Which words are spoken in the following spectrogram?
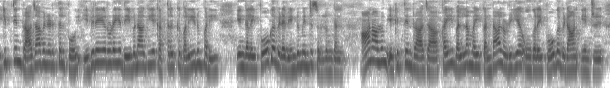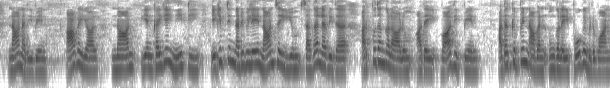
எகிப்தின் ராஜாவினிடத்தில் போய் எபிரேயருடைய தேவனாகிய கர்த்தருக்கு பலியிடும்படி எங்களை போக விட வேண்டுமென்று சொல்லுங்கள். ஆனாலும் எகிப்தின் ராஜா கை வல்லமை கண்டாலொழிய உங்களை போகவிடான் என்று நான் அறிவேன். ஆகையால் நான் என் கையை நீட்டி எகிப்தின் நடுவிலே நான் செய்யும் சகலவித அற்புதங்களாலும் அதை வாதிப்பேன். அதற்கு பின் அவன் உங்களை போக விடுவான்.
